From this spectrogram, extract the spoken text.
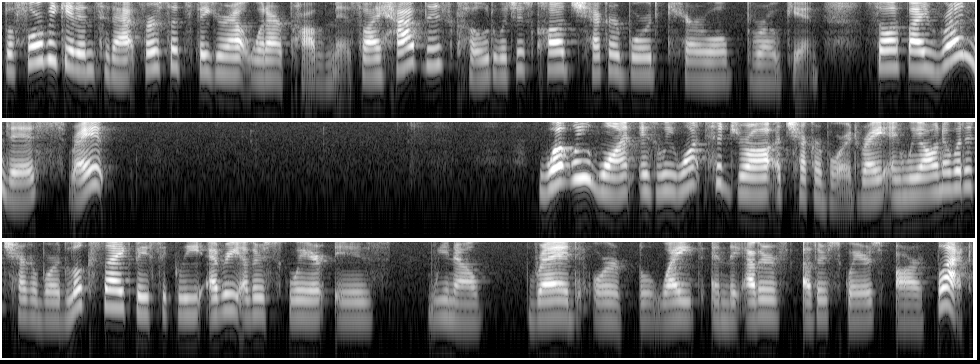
before we get into that, first let's figure out what our problem is. So I have this code, which is called checkerboard Karel broken. So if I run this, right, what we want is we want to draw a checkerboard, right? And we all know what a checkerboard looks like. Basically, every other square is, you know, red or white and the other other squares are black.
